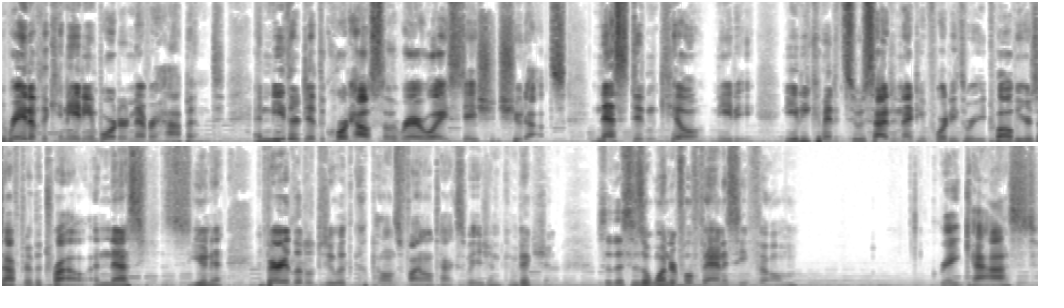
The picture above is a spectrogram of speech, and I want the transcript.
The raid of the Canadian border never happened, and neither did the courthouse or the railway station shootouts. Ness didn't kill Nitti. Nitti committed suicide in 1943, 12 years after the trial, and Ness' unit had very little to do with Capone's final tax evasion conviction. So, this is a wonderful fantasy film. Great cast.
